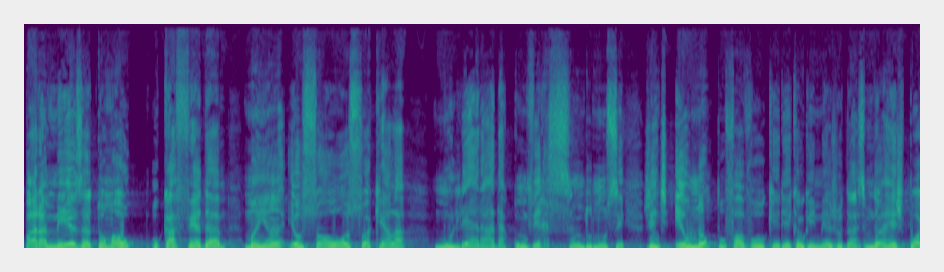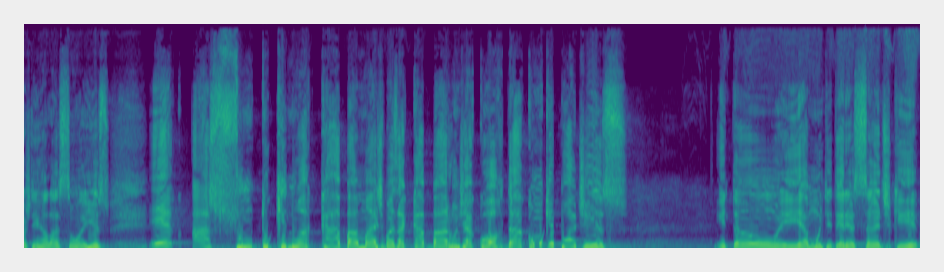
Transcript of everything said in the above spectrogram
para a mesa tomar o, o café da manhã, eu só ouço aquela mulherada conversando, não sei. Gente, eu não, por favor, eu queria que alguém me ajudasse, me dê uma resposta em relação a isso. É assunto que não acaba mais, mas acabaram de acordar. Como que pode isso? Então, e é muito interessante que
